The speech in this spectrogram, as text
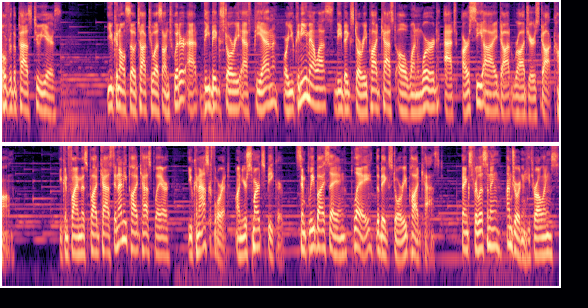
over the past two years. You can also talk to us on Twitter at TheBigStoryFPN, or you can email us, TheBigStoryPodcast, all one word, at rci.rogers.com. You can find this podcast in any podcast player. You can ask for it on your smart speaker simply by saying, Play the Big Story Podcast. Thanks for listening. I'm Jordan Heath Rawlings.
